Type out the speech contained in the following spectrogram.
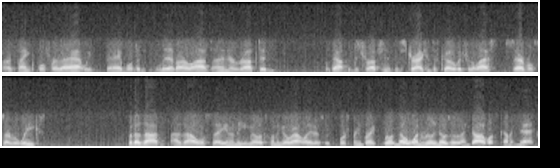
are thankful for that. We've been able to live our lives uninterrupted without the disruption and distractions of COVID for the last several, several weeks. But as I as I will say in an email that's going to go out later before spring break, well, no one really knows other than God what's coming next.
